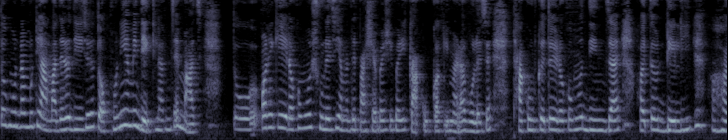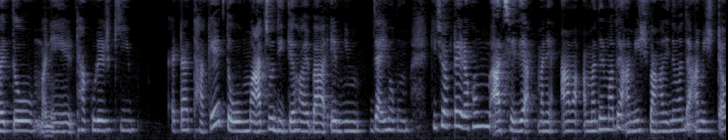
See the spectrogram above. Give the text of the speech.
তো মোটামুটি আমাদেরও দিয়েছিল। তখনই আমি দেখলাম যে মাছ তো অনেকে এরকমও শুনেছি, আমাদের পাশাপাশি বাড়ি কাকু কাকিমারা বলেছে, ঠাকুরকে তো এরকমও দিন যায়, হয়তো ডেলি, হয়তো মানে ঠাকুরের কি একটা থাকে, তো মাছও দিতে হয় বা এমনি যাই হোক, কিছু একটা এরকম আছে যে মানে আমাদের মতে আমিষ, বাঙালিদের মধ্যে আমিষটাও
